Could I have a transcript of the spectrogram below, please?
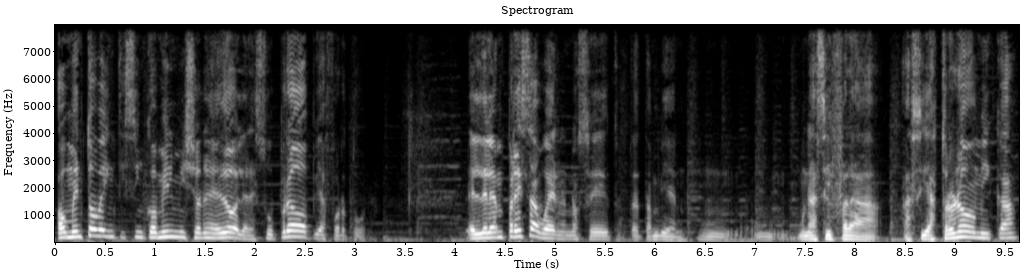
aumentó 25 mil millones de dólares, su propia fortuna. El de la empresa, bueno, no sé, también un- un- una cifra así astronómica.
